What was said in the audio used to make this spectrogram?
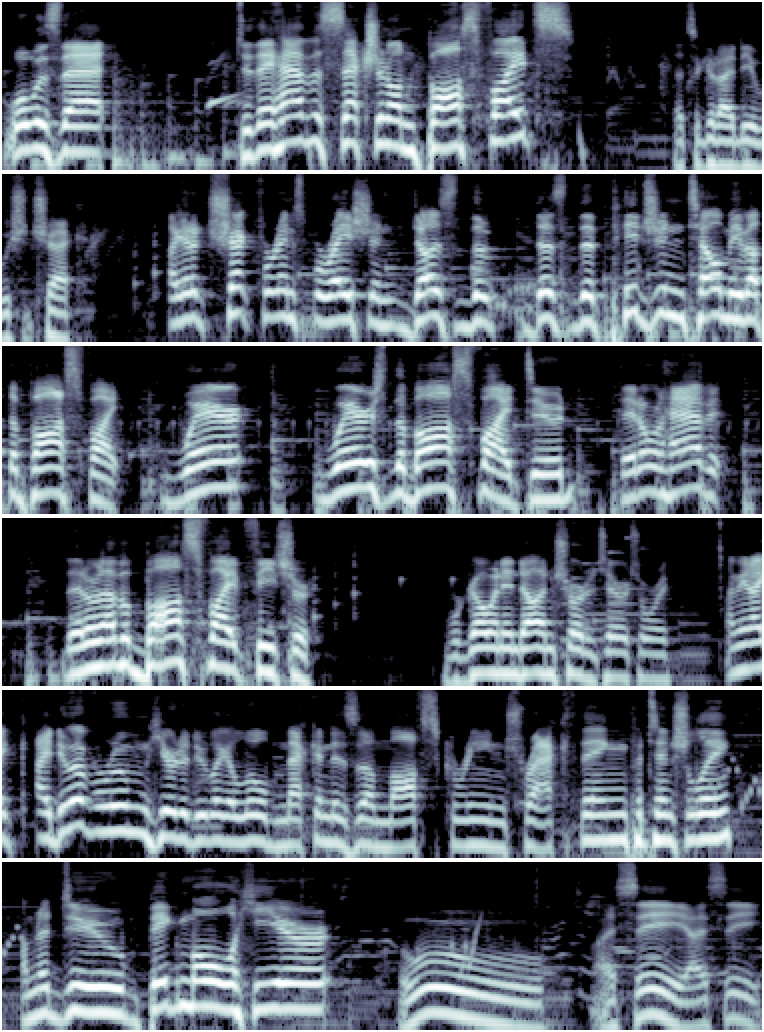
What was that? Do they have a section on boss fights? That's a good idea. We should check. I gotta check for inspiration. Does the does the pigeon tell me about the boss fight? Where where's the boss fight, dude? They don't have it. They don't have a boss fight feature. We're going into uncharted territory. I mean, I, I do have room here to do like a little mechanism off-screen track thing, potentially. I'm gonna do big mole here. Ooh, I see, I see.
